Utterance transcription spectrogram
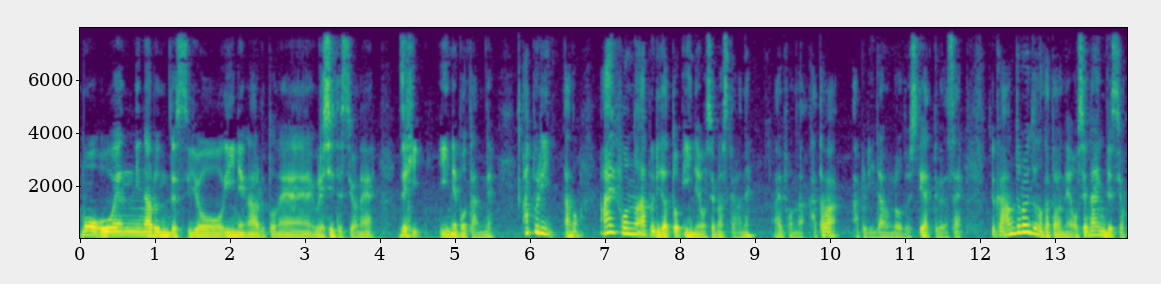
もう応援になるんですよ。いいねがあるとね嬉しいですよね。是非いいねボタンね。アプリあの iPhone のアプリだといいね押せますからね。iPhone の方はアプリダウンロードしてやってください。それから Android の方はね押せないんですよ。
